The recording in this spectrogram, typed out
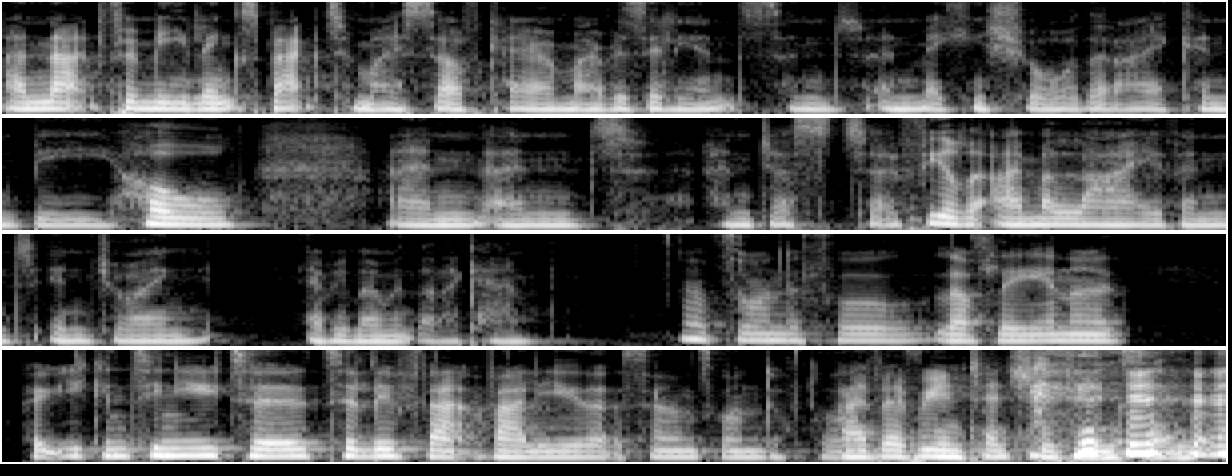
And that for me links back to my self-care and my resilience and and making sure that I can be whole and and and just uh, feel that I'm alive and enjoying every moment that I can. That's wonderful, lovely, and I hope you continue to to live that value. That sounds wonderful. I have every intention of doing so.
